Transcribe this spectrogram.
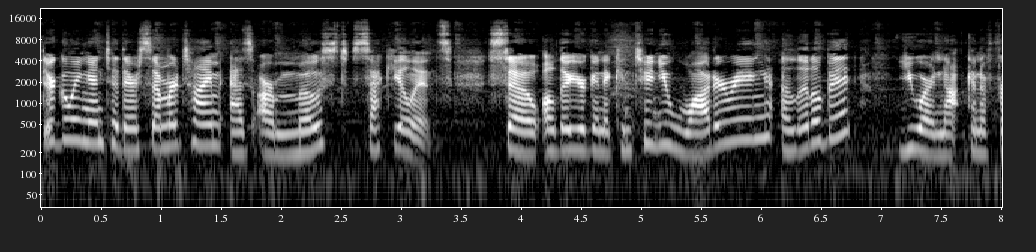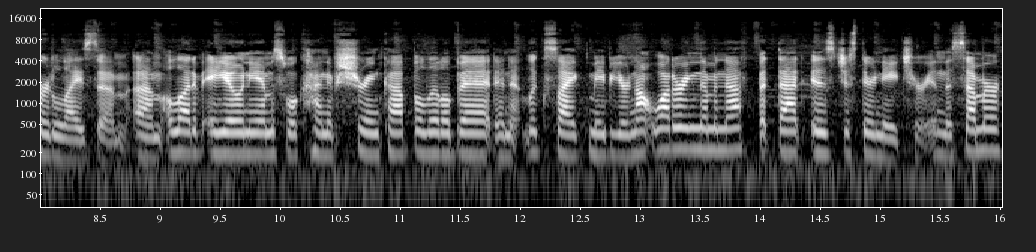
They're going into their summertime as are most succulents. So although you're going to continue watering a little bit, you are not going to fertilize them. Um, a lot of aeoniums will kind of shrink up a little bit and it looks like maybe you're not watering them enough, but that is just their nature. In the summer,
